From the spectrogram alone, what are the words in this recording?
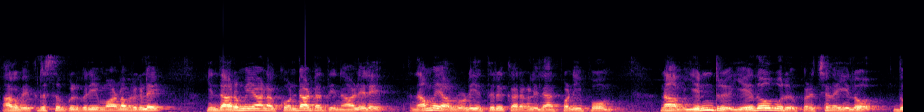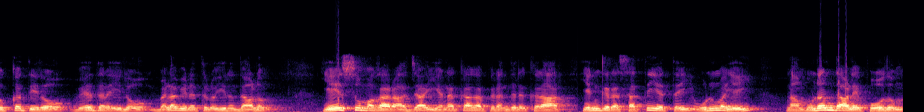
ஆகவே கிறிஸ்துவுக்குள் பிரியமானவர்களே இந்த அருமையான கொண்டாட்டத்தின் நாளிலே நம்மை அவருடைய திருக்கரங்களில் அர்ப்பணிப்போம். நாம் இன்று ஏதோ ஒரு பிரச்சனையிலோ துக்கத்திலோ வேதனையிலோ பலவீனத்திலோ இருந்தாலும் இயேசு மகாராஜா எனக்காக பிறந்திருக்கிறார் என்கிற சத்தியத்தை உண்மையை நாம் உணர்ந்தாலே போதும்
